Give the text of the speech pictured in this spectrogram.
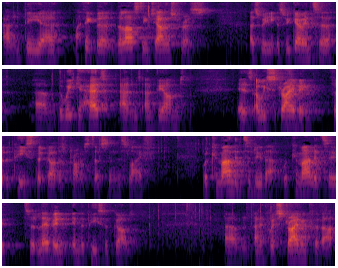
And the, uh, I think the, the lasting challenge for us as we, as we go into um, the week ahead and, and beyond is are we striving for the peace that God has promised us in this life? We're commanded to do that. We're commanded to, to live in, in the peace of God. Um, and if we're striving for that,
